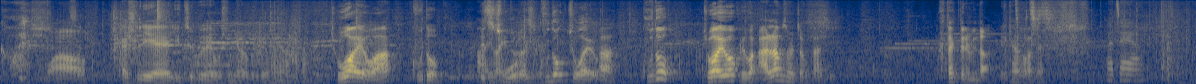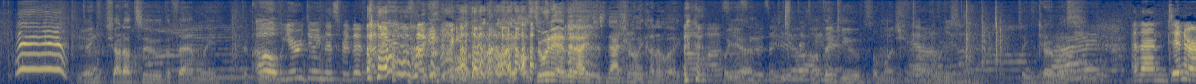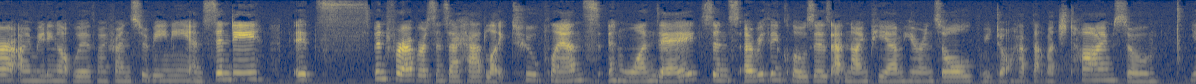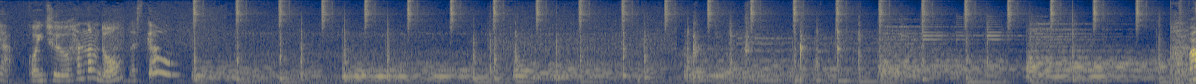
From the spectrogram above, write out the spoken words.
와우. 애슐리의 유튜브에 오신 여러분들 환영합니다. 좋아요와 구독 많이 It's 많이 조- 눌러주세요. 구독 좋아요. 아 구독, 좋아요 그리고 알람 설정까지 부탁드립니다. 이렇게 하는 거 맞아요? 맞아요. Thank, shout out to the family, the crew. Oh, you're doing this for this. I thought you were just hugging me. Oh, no, no, no. I, I was doing it and then I just naturally kind of like. Oh, wow, But so yeah. smooth. Such an No, entertainer. thank you so much for always taking care of us. And then dinner, I'm meeting up with my friends Subini and Cindy. It's been forever since I had like two plans in one day. Since everything closes at 9 p.m. here in Seoul, we don't have that much time. So yeah, going to Hannam-dong. Let's go.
